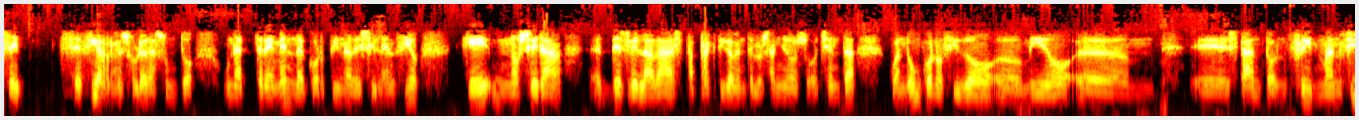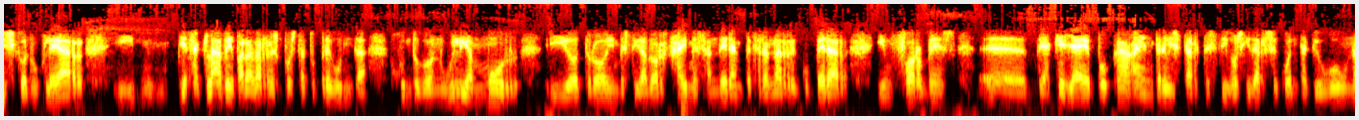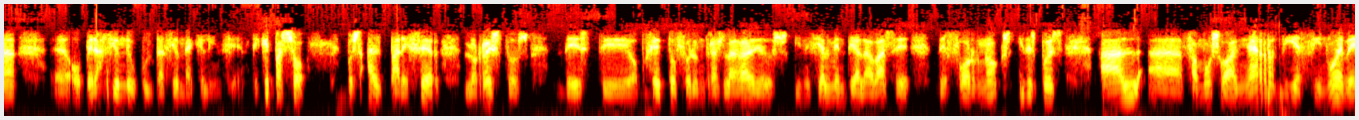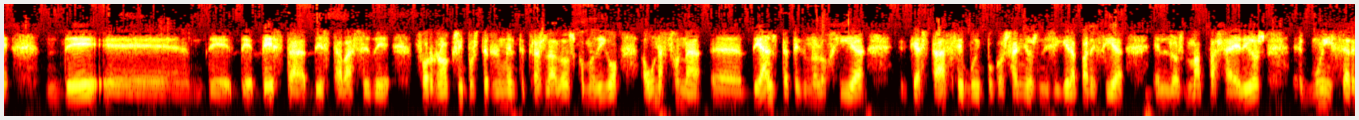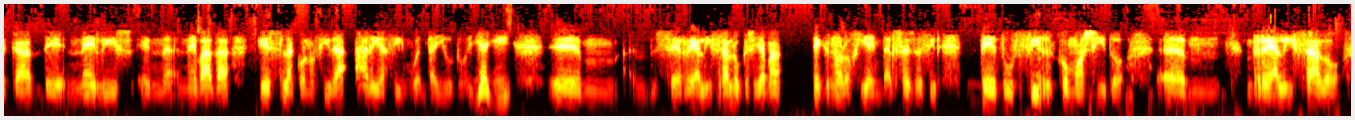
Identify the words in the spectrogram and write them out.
Se se cierre sobre el asunto una tremenda cortina de silencio que no será eh, desvelada hasta prácticamente los años 80, cuando un conocido eh, mío, eh, Stanton Friedman, físico nuclear y pieza clave para dar respuesta a tu pregunta, junto con William Moore y otro investigador, Jaime Sandera, empezaron a recuperar informes de aquella época, a entrevistar testigos y darse cuenta que hubo una operación de ocultación de aquel incidente. ¿Qué pasó? pues al parecer los restos de este objeto fueron trasladados inicialmente a la base de Fort Knox y después al famoso hangar 19 de, esta, de esta base de Fort Knox y posteriormente trasladados, como digo, a una zona eh, de alta tecnología que hasta hace muy pocos años ni siquiera aparecía en los mapas aéreos, eh, muy cerca de Nellis, en Nevada, que es la conocida Área 51. Y allí se realiza lo que se llama tecnología inversa, es decir, deducir cómo ha sido em, realizado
